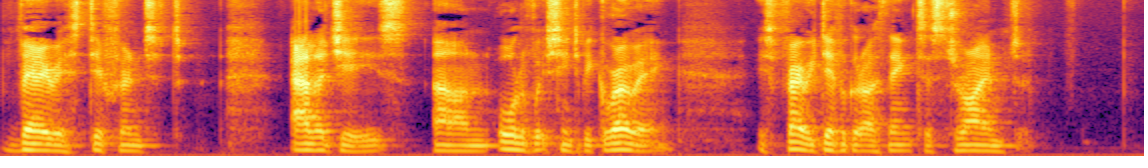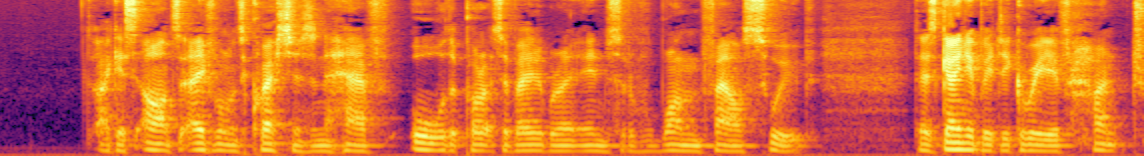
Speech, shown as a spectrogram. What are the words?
various different allergies um, all of which seem to be growing it's very difficult i think to try and i guess answer everyone's questions and have all the products available in sort of one foul swoop there's going to be a degree of hunt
